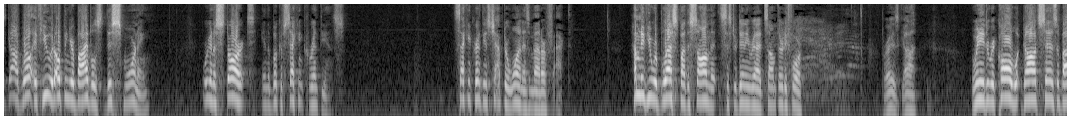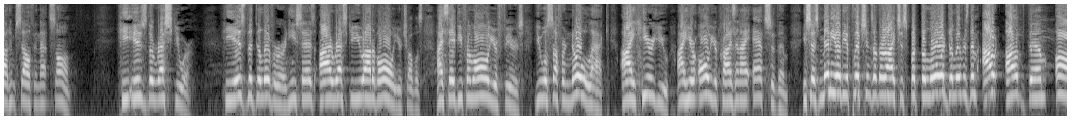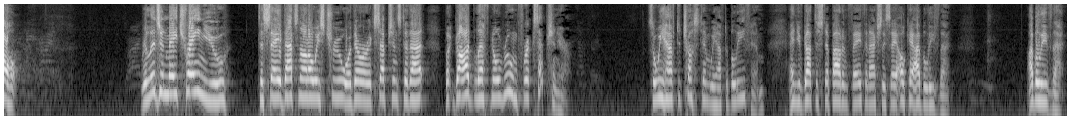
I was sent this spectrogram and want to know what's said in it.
Praise God. Well, if you would open your Bibles this morning, we're going to start in the book of Second Corinthians. Second Corinthians chapter 1, as a matter of fact. How many of you were blessed by the psalm that Sister Denny read, Psalm 34? Praise God. We need to recall what God says about himself in that psalm. He is the rescuer. He is the deliverer, and He says, I rescue you out of all your troubles. I save you from all your fears. You will suffer no lack. I hear you. I hear all your cries, and I answer them. He says, Many are the afflictions of the righteous, but the Lord delivers them out of them all. Religion may train you to say that's not always true, or there are exceptions to that, but God left no room for exception here. So we have to trust Him. We have to believe Him. And you've got to step out in faith and actually say, okay, I believe that. I believe that.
